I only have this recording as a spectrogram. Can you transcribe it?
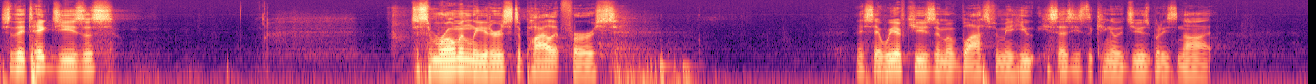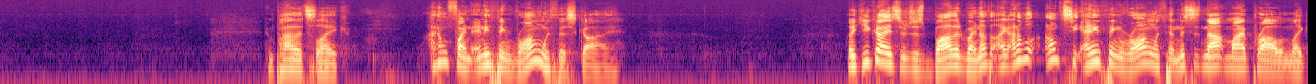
So they take Jesus to some Roman leaders, to Pilate first. They say, We have accused him of blasphemy. He, he says he's the king of the Jews, but he's not. And Pilate's like, I don't find anything wrong with this guy. Like you guys are just bothered by nothing. I don't I don't see anything wrong with him. This is not my problem. Like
